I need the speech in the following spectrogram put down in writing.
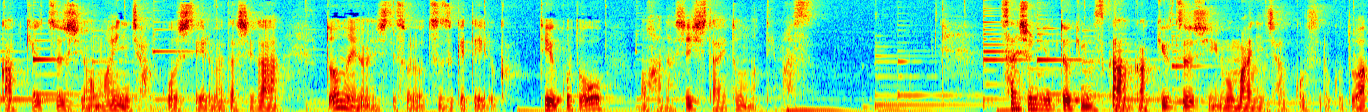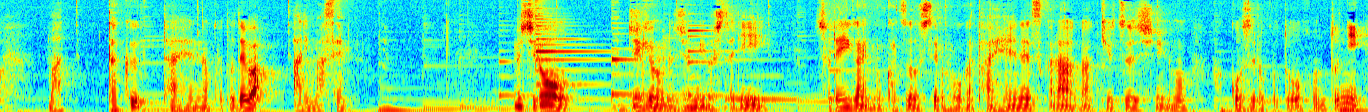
学級通信を毎日発行している私がどのようにしてそれを続けているかっていうことをお話ししたいと思っています。最初に言っておきますが学級通信を毎日発行することは全く大変なことではありません。むしろ授業の準備をしたりそれ以外の活動をしてる方が大変ですから学級通信を発行することを本当に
